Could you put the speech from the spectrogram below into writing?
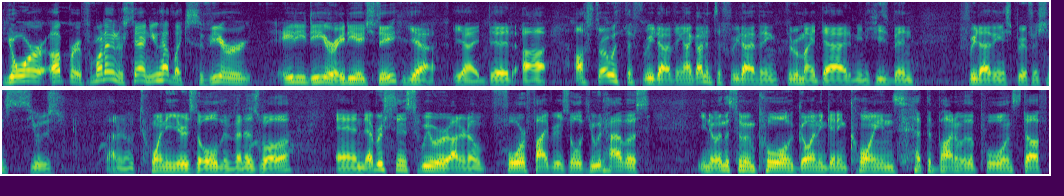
your upbringing. From what I understand, you had like severe ADD or ADHD. Yeah, yeah, I did. Uh, I'll start with the freediving. I got into freediving through my dad. I mean, he's been freediving and spearfishing since he was, I don't know, 20 years old in Venezuela. And ever since we were, I don't know, four or five years old, he would have us, you know, in the swimming pool, going and getting coins at the bottom of the pool and stuff.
